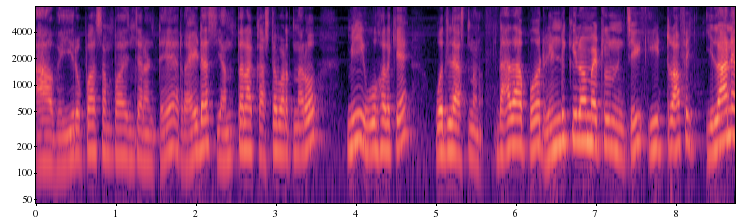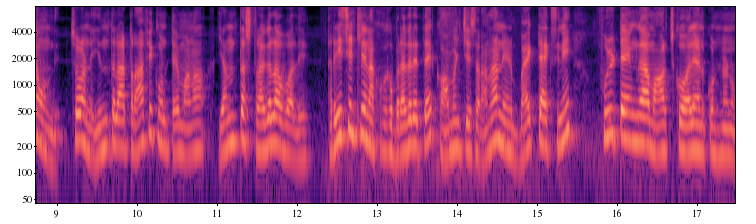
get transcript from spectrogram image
ఆ వెయ్యి రూపాయలు సంపాదించాలంటే రైడర్స్ ఎంతలా కష్టపడుతున్నారో మీ ఊహలకే వదిలేస్తున్నాను. దాదాపు రెండు కిలోమీటర్ల నుంచి ఈ ట్రాఫిక్ ఇలానే ఉంది. చూడండి ఇంతలా ట్రాఫిక్ ఉంటే మనం ఎంత స్ట్రగుల్ అవ్వాలి? రీసెంట్లీ నాకు ఒక బ్రదర్ అయితే కామెంట్ చేశారు అన్న నేను బైక్ ట్యాక్సీని ఫుల్ టైమ్గా మార్చుకోవాలి అనుకుంటున్నాను.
